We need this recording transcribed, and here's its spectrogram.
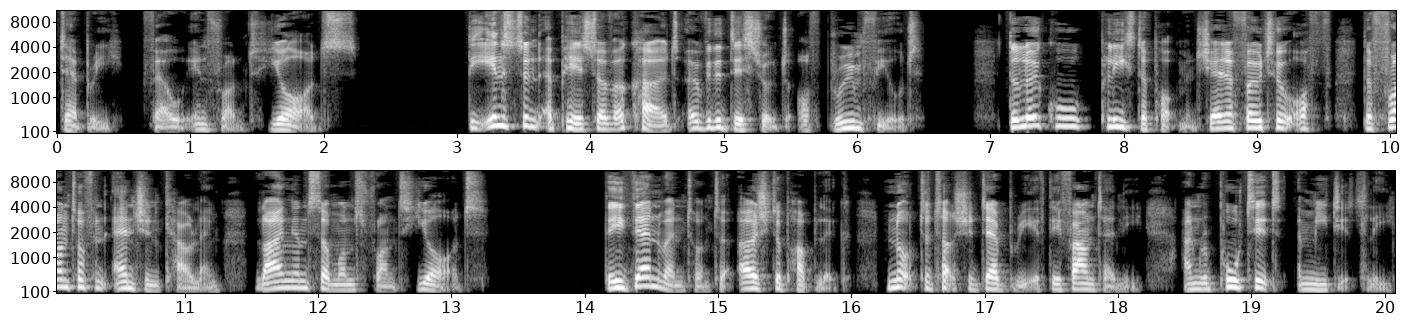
Debris fell in front yards. The incident appears to have occurred over the district of Broomfield. The local police department shared a photo of the front of an engine cowling lying in someone's front yard. They then went on to urge the public not to touch the debris if they found any and report it immediately.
